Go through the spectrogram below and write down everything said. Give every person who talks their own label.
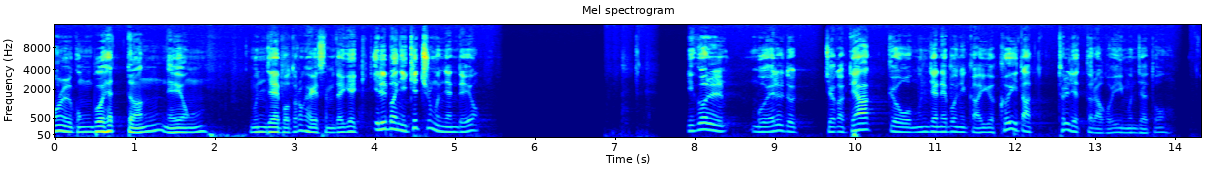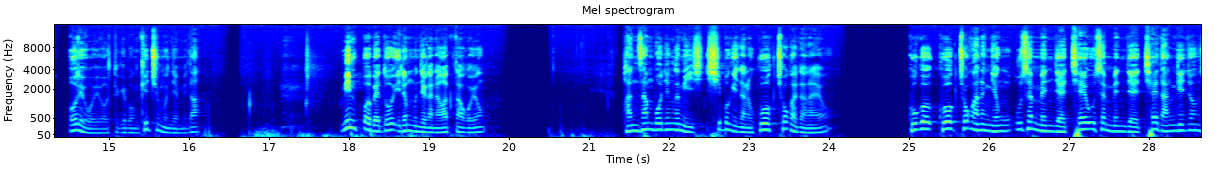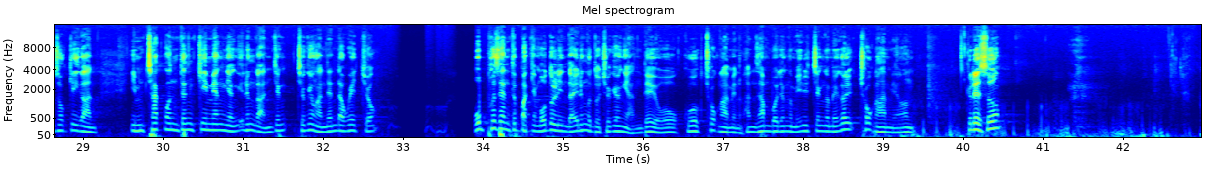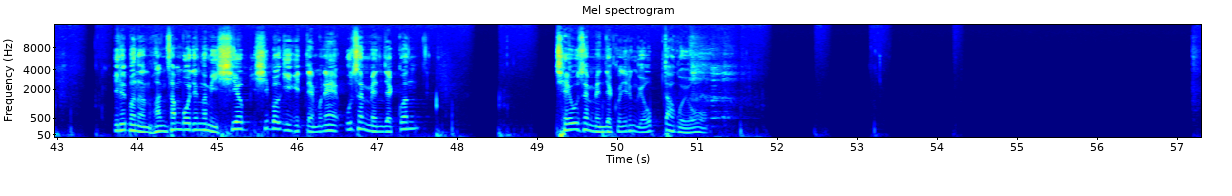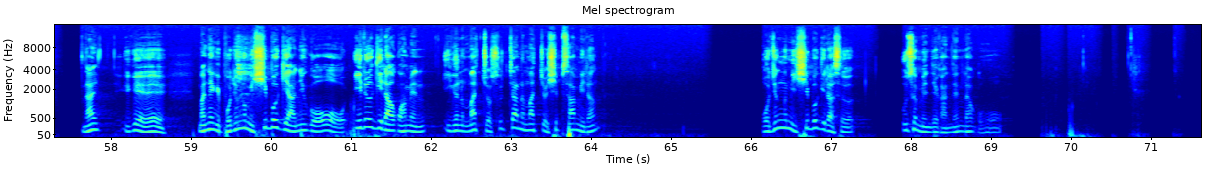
Speaker 1: 오늘 공부했던 내용 문제 보도록 하겠습니다. 이게 1번이 기출 문제인데요. 이걸 뭐 예를 들어 제가 대학교 문제 내보니까 이거 거의 다 틀렸더라고요. 이 문제도 어려워요. 어떻게 보면 기출 문제입니다. 민법에도 이런 문제가 나왔다고요. 환산보증금이 10억이잖아요. 9억 초과잖아요. 9억, 9억 초과하는 경우 우선 면제, 최우선 면제, 최단기 존속 기간, 임차권 등기 명령 이런 거 안 적용 안 된다고 했죠. 5%밖에 못 올린다 이런 것도 적용이 안 돼요. 9억 초과하면 환산 보증금 일정 금액을 초과하면 그래서 1번은 환산 보증금이 10억, 10억이기 때문에 우선 면제권, 최우선 면제권 이런 게 없다고요. 날 이게 만약에 보증금이 10억이 아니고 1억이라고 하면 이거는 맞죠? 숫자는 맞죠? 13일은 보증금이 10억이라서 우선 면제가 안 된다고.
